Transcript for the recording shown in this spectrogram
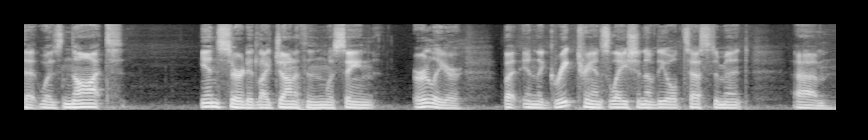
that was not inserted, like Jonathan was saying earlier, But in the Greek translation of the Old Testament, um,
